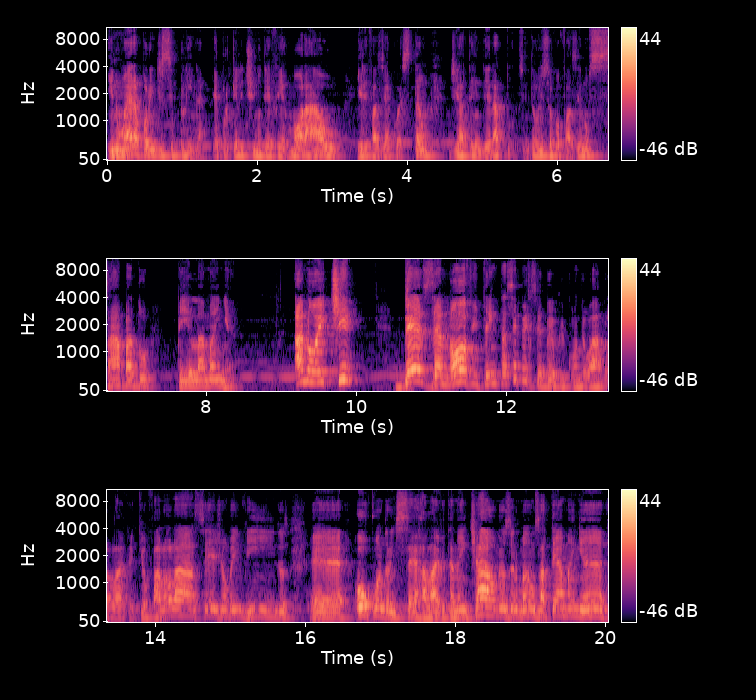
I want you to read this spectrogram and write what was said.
E não era por indisciplina, é porque ele tinha o dever moral e ele fazia a questão de atender a todos. Então isso eu vou fazer no sábado pela manhã. À noite, 19h30, você percebeu que quando eu abro a live aqui, eu falo, olá, sejam bem-vindos. É, ou quando eu encerro a live também, tchau, meus irmãos, até amanhã,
